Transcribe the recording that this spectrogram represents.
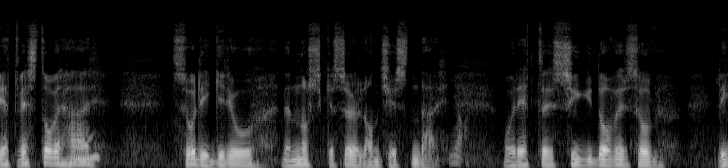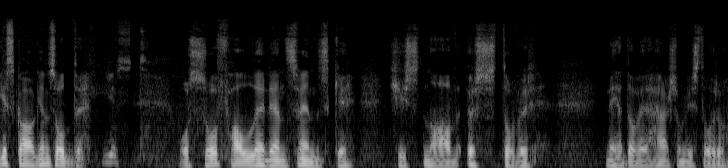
rett vestover her, så ligger jo den norske sørlandskysten der. Ja, Og rett sydover så ligger Skagens odde. just. Og så faller den svenske kysten av østover, nedover her som vi står og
